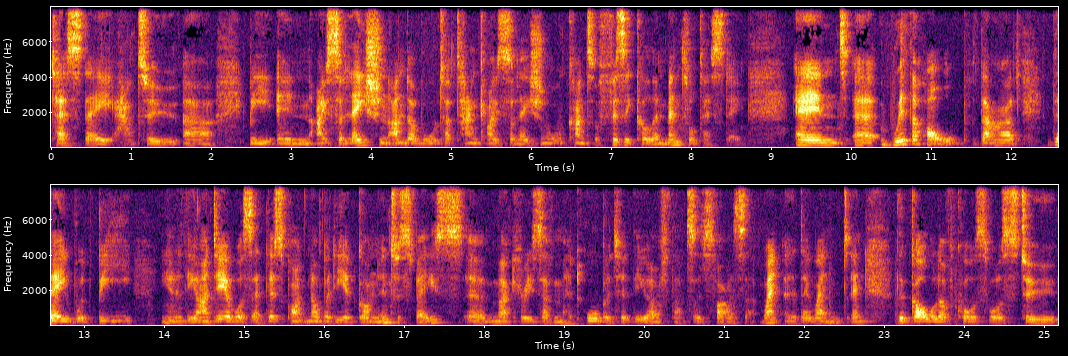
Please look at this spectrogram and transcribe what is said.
tests, they had to uh, be in isolation, underwater tank isolation, all kinds of physical and mental testing. And uh, with the hope that they would be you know, the idea was at this point nobody had gone into space. Uh, Mercury 7 had orbited the Earth, that's as far as that went, uh, they went. And the goal, of course, was to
